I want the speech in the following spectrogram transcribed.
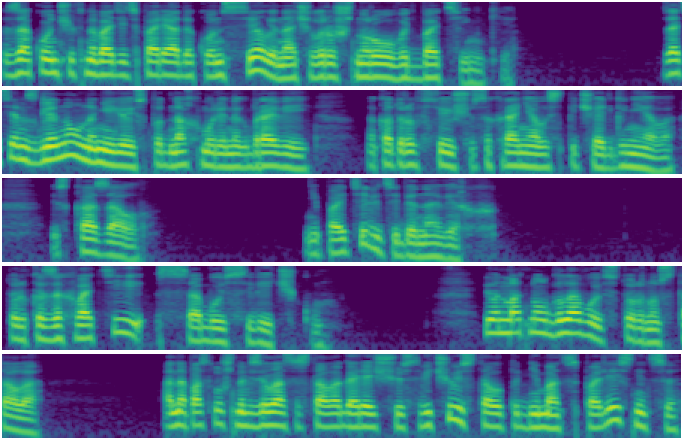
Закончив наводить порядок, он сел и начал расшнуровывать ботинки. Затем взглянул на нее из-под нахмуренных бровей, на которых все еще сохранялась печать гнева, и сказал, «Не пойти ли тебе наверх? Только захвати с собой свечку» и он мотнул головой в сторону стола. Она послушно взяла со стола горящую свечу и стала подниматься по лестнице,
